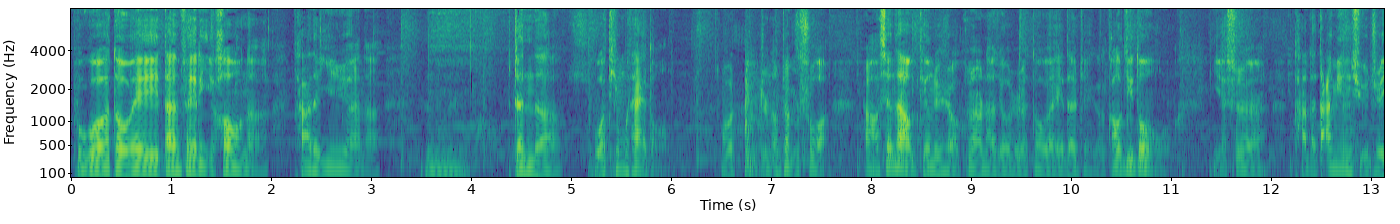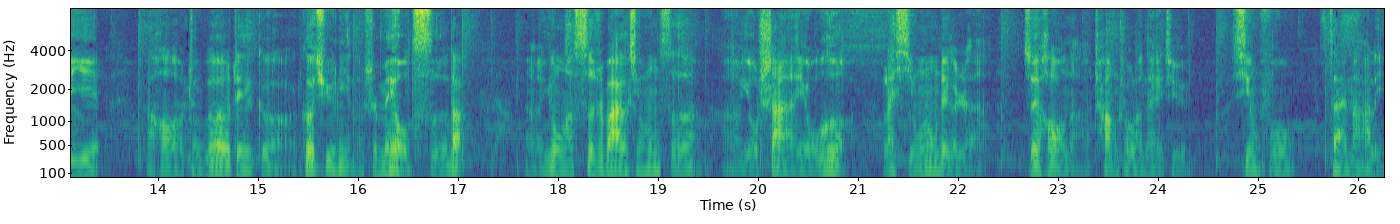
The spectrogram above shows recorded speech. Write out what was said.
不过窦唯单飞了以后呢他的音乐呢嗯真的我听不太懂我只能这么说。然后现在我们听这首歌呢就是窦唯的这个高级动物也是他的大名曲之一然后整个这个歌曲里呢是没有词的呃用了四十八个形容词呃有善有恶。来形容这个人最后呢唱出了那句幸福在哪里？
